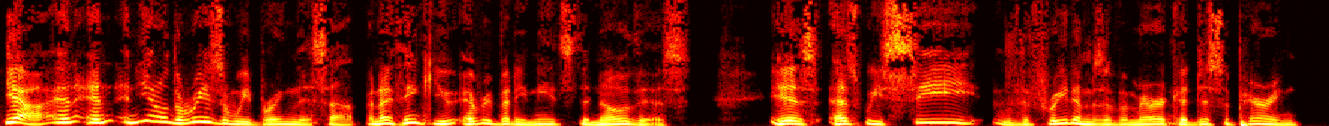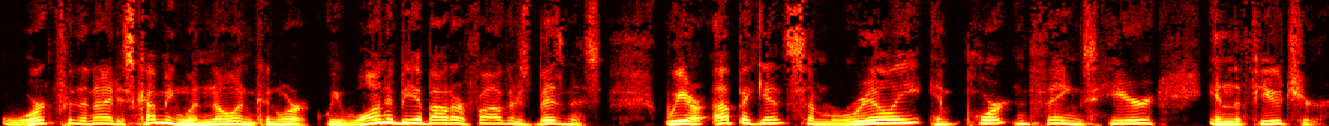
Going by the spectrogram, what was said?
Yeah, and, and and you know the reason we bring this up, and I think you everybody needs to know this, is as we see the freedoms of America disappearing, work for the night is coming when no one can work. We want to be about our Father's business. We are up against some really important things here in the future.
